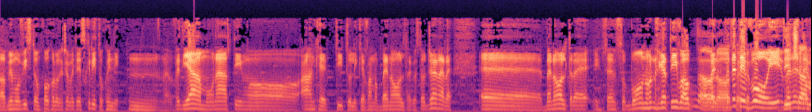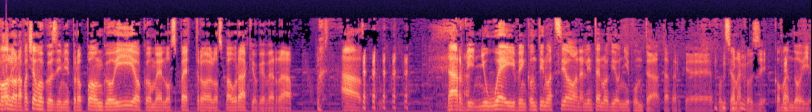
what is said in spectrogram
abbiamo visto un po' quello che ci avete scritto, quindi mm, vediamo un attimo anche titoli che vanno ben oltre questo genere, eh, ben oltre in senso buono o negativo, No, Ve- no, vedete aspetta. voi. vedete Diciamo voi. allora, facciamo così: mi propongo io come lo spettro e lo spauracchio che verrà a darvi new wave in continuazione all'interno di ogni puntata perché funziona così. Comando io.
